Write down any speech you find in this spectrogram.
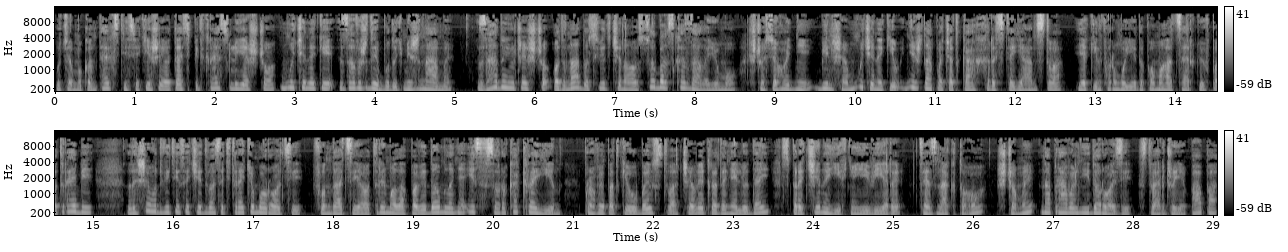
У цьому контексті святіший отець підкреслює, що мученики завжди будуть між нами, згадуючи, що одна досвідчена особа сказала йому, що сьогодні більше мучеників, ніж на початках християнства, як інформує допомога церкві в потребі, лише у 2023 році фундація отримала повідомлення із 40 країн. Про випадки убивства чи викрадення людей з причини їхньої віри. Це знак того, що ми на правильній дорозі, стверджує папа,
